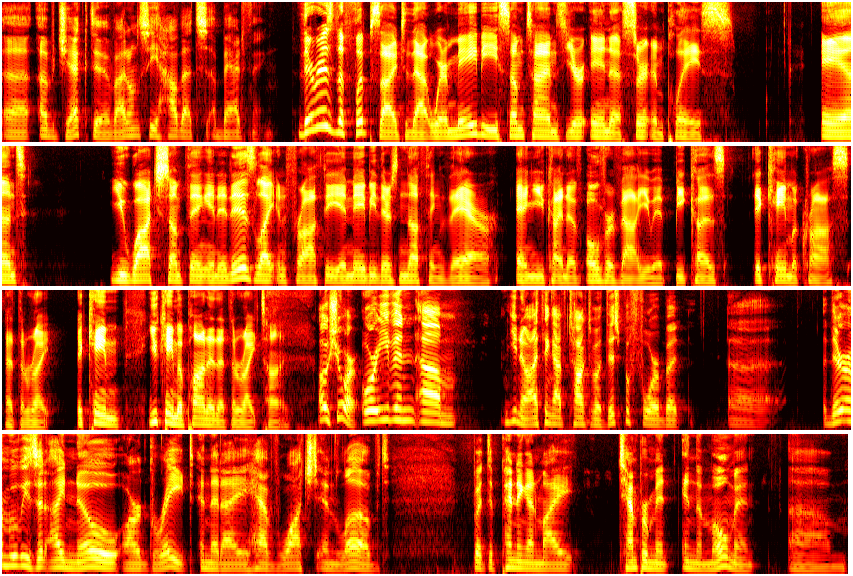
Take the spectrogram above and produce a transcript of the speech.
uh, objective. I don't see how that's a bad thing. There is the flip side to that where maybe sometimes you're in a certain place and you watch something and it is light and frothy and maybe there's nothing there and you kind of overvalue it because it came across at the right it came you came upon it at the right time Oh, sure. Or even, um, you know, I think I've talked about this before, but uh, there are movies that I know are great and that I have watched and loved, but depending on my temperament in the moment, um,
